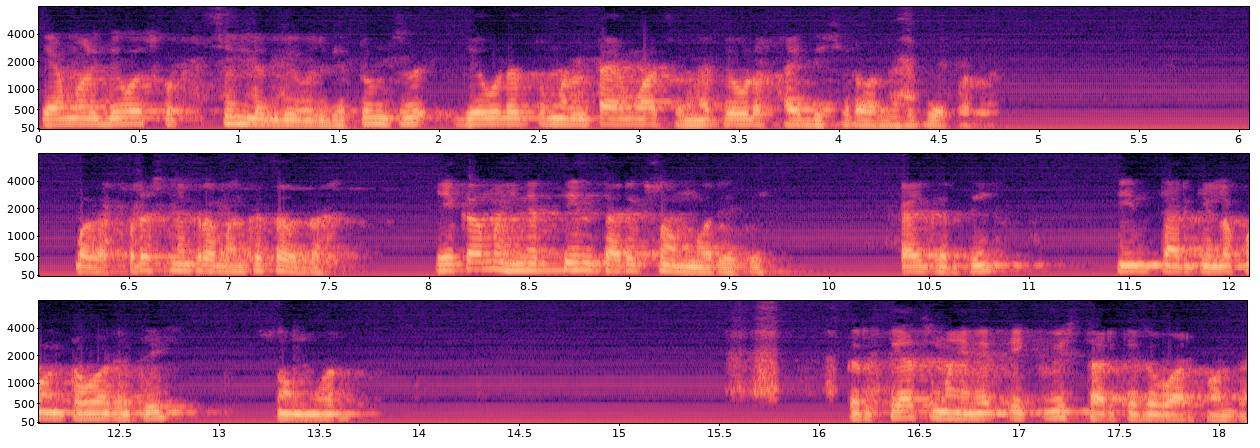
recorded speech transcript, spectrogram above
त्यामुळे दिवस फक्त शिल्लक दिवस घ्या. तुमचं जेवढं तुम्हाला टाइम वाचेल ना तेवढं फायदेशीर होणार पेपरला बघा प्रश्न क्रमांक चौदा. एका महिन्यात तीन तारीख सोमवार येते. काय करते? तीन तारखेला कोणता वार येते सोमवार. तर त्याच महिन्यात एकवीस तारखेचा वार कोणता?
